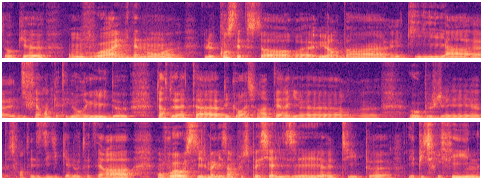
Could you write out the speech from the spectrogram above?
Donc euh, on voit évidemment euh, le concept store euh, urbain qui a différentes catégories d'art de, la table, décoration intérieure, objets plus fantasy, cadeaux, etc. On voit aussi le magasin plus spécialisé type épicerie fine.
